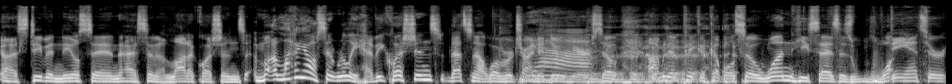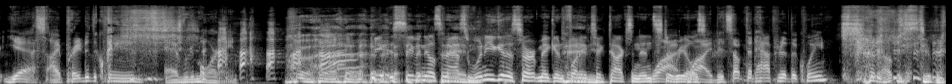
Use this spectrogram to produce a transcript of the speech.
Uh, Steven Nielsen I sent a lot of questions. A lot of y'all sent really heavy questions. That's not what we're trying to do here. So I'm going to pick a couple. So one he says is what The answer, yes, I pray to the queen every morning. He- Steven Nielsen asks, when are you going to start making funny TikToks and Insta Why? Reels? Why? Did something happen to the queen? Shut up, stupid.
